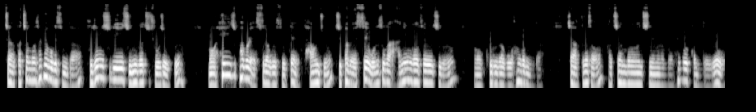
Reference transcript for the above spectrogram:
자, 같이 한번 살펴보겠습니다. 부등식이 지금같이 주어져 있고요. 어, 헤이 집합을 S라고 했을 때 다음 중 집합 S의 원소가 아닌 것을 지금 어, 고르라고 한 겁니다. 자, 그래서 같이 한번 진행을 한번 해볼 건데요.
